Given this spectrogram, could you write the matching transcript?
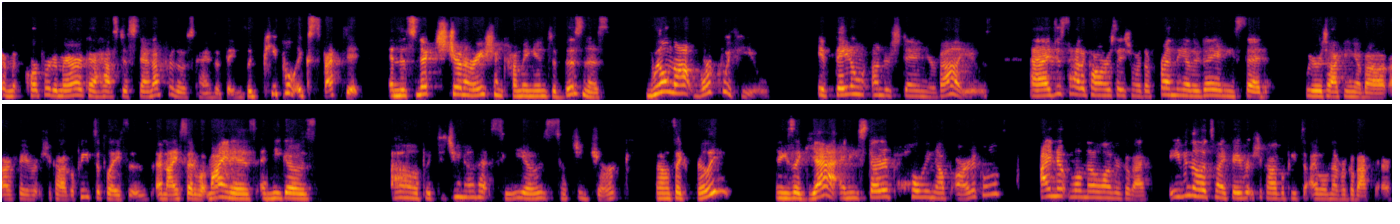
Um, corporate America has to stand up for those kinds of things. Like people expect it, and this next generation coming into business will not work with you if they don't understand your values. And I just had a conversation with a friend the other day, and he said, We were talking about our favorite Chicago pizza places. And I said what mine is. And he goes, Oh, but did you know that CEO is such a jerk? And I was like, Really? And he's like, Yeah. And he started pulling up articles. I know will no longer go back. Even though it's my favorite Chicago pizza, I will never go back there.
